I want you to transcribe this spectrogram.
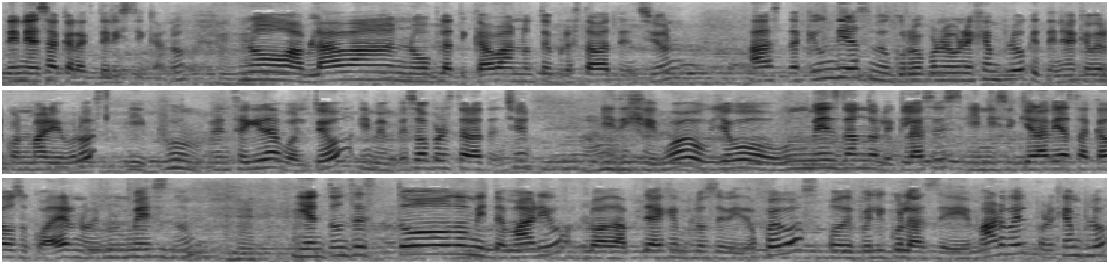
tenía esa característica, ¿no? No hablaba, no platicaba, no te prestaba atención, hasta que un día se me ocurrió poner un ejemplo que tenía que ver con Mario Bros y pum, enseguida volteó y me empezó a prestar atención. Y dije, wow, llevo un mes dándole clases y ni siquiera había sacado su cuaderno en un mes, ¿no? Y entonces todo mi temario lo adapté a ejemplos de videojuegos o de películas de Marvel, por ejemplo.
